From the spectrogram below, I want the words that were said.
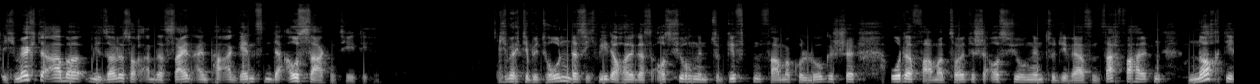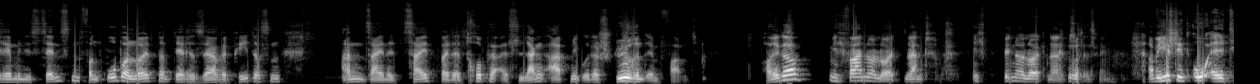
Ich möchte aber, wie soll es auch anders sein, ein paar ergänzende Aussagen tätigen. Ich möchte betonen, dass ich weder Holgers Ausführungen zu Giften, pharmakologische oder pharmazeutische Ausführungen zu diversen Sachverhalten, noch die Reminiszenzen von Oberleutnant der Reserve Petersen an seine Zeit bei der Truppe als langatmig oder störend empfand. Holger? Ich war nur Leutnant. Ja. Ich bin nur Leutnant, Gut. deswegen. Aber hier steht OLT,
